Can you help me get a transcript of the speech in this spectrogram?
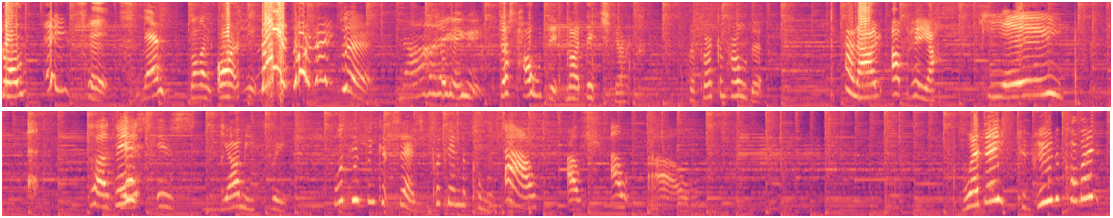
Don't eat it. No, no. I, no, don't eat it. No. Just hold it like this, Jack. Look, I can hold it. Hello, up here. Cute. This is yummy sweet. What do you think it says? Put it in the comments. Ow. Ow. Ow. Ow. Ready to do the comments?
